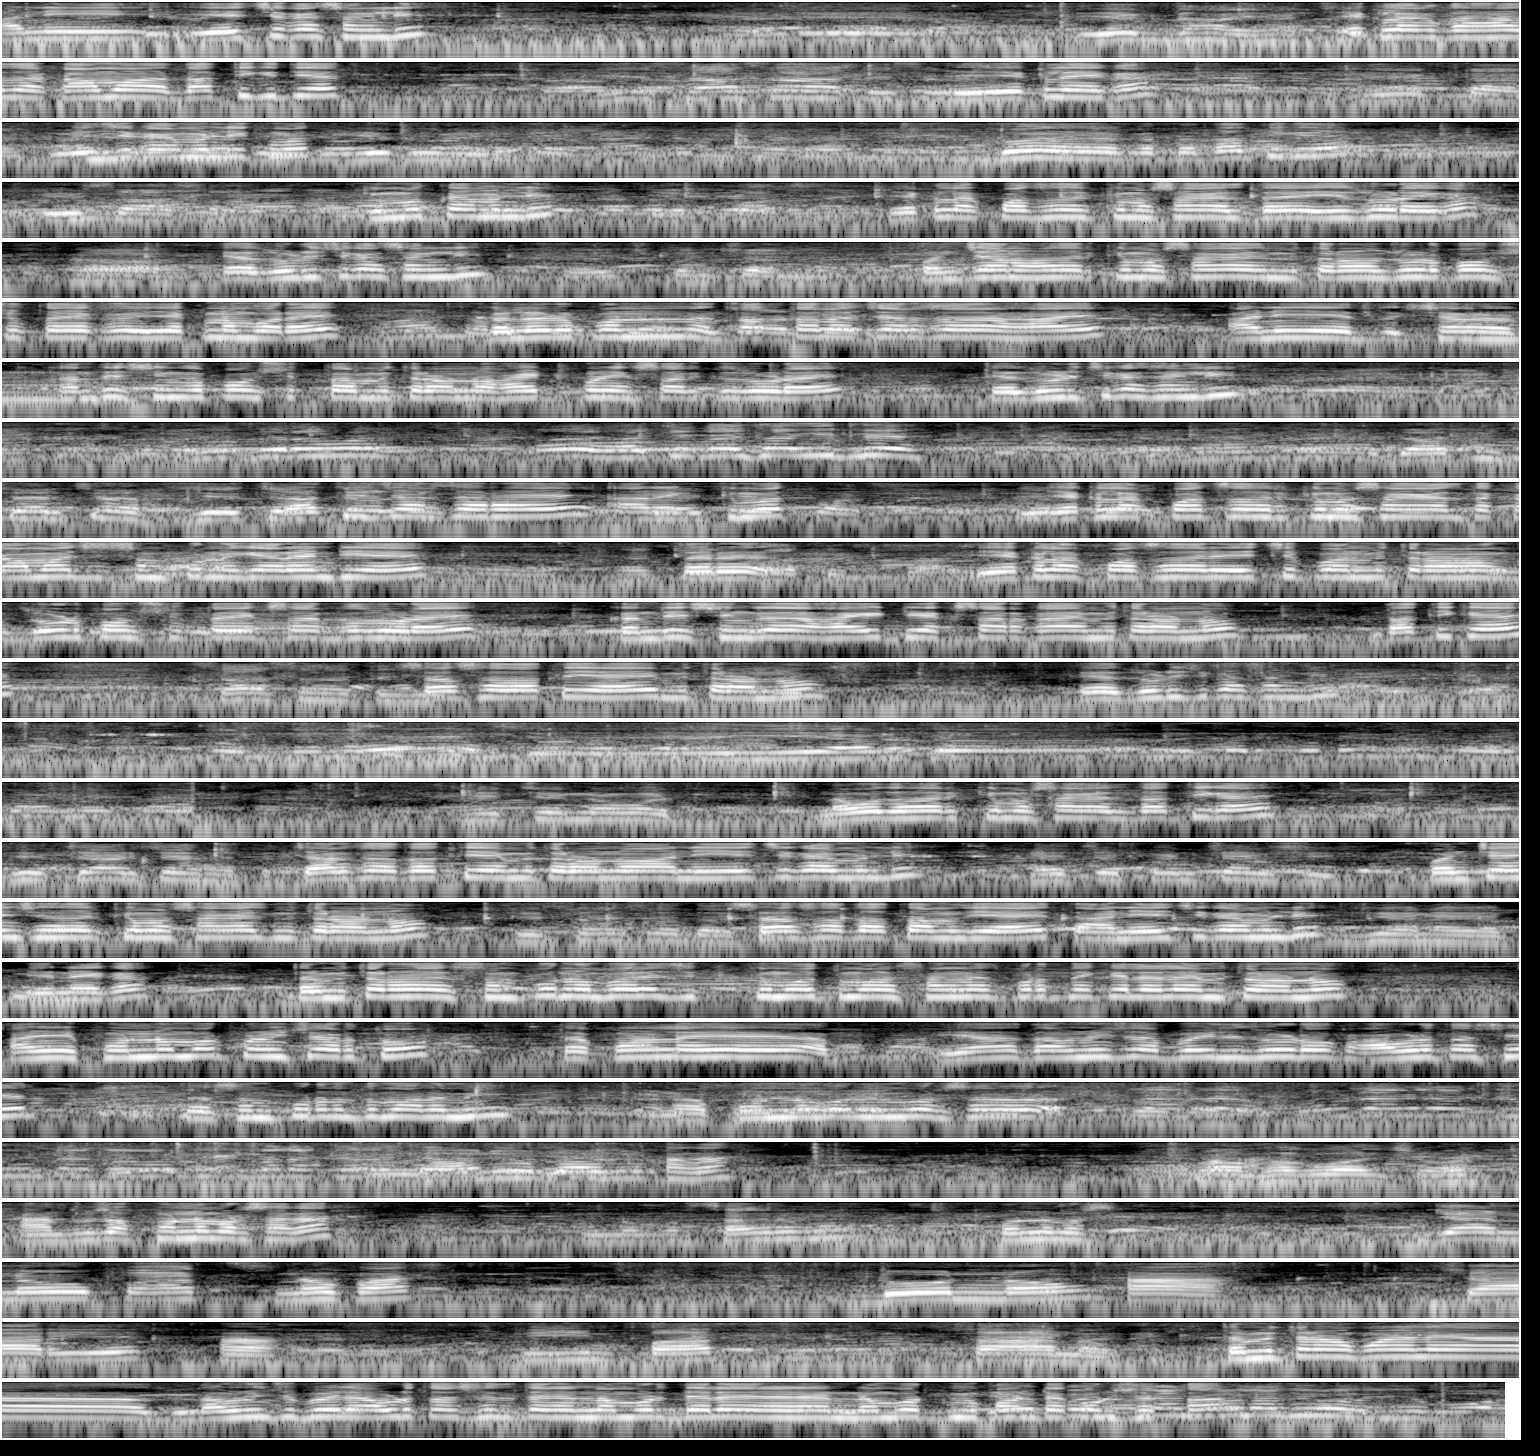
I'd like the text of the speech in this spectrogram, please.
आणि याची काय सांगली? एक दहा एक लाख दहा हजार. कामा दाती किती आहेत? सहा सहा एकला आहे का? एक याची काय म्हणली किंमत? दोन दाती किती आहे हे सहा सहा. किंमत काय म्हणली? एक पाच एक लाख पाच हजार किंमत सांगायला तर हे जोड आहे का? त्या जोडीची काय सांगली? याचे पंच्याण्णव. पंच्याण्णव हजार किंमत सांगायला मित्रांनो जोड पाहू शकता एक एक नंबर आहे. कलर पण दाताला चार चार आहे. आणि श- कंदे शिंग पाहू शकता मित्रांनो हाईट पण एक सारखी जोड आहे. त्या जोडीची काय सांगली? ह्याचे काय सांगितले? जाती चार चार. रात्री चार चार आहे. आणि किंमत एक लाख पाच. हजार किंमत सांगायला तर कामाची संपूर्ण गॅरंटी आहे. तर एक लाख पाच हजार याची पण मित्रांनो जोड पाहू शकता एकसारखा जोड आहे. कंदे शिंग हाईट एकसारखा आहे मित्रांनो. दाती काय? सहा सहा सहा सहा दाती आहे मित्रांनो. या जोडीची काय सांगली ह्याचे नव्वद. नव्वद हजार किंमत सांगायला दाती काय? हे चार चार चार चार दाती आहे मित्रांनो. आणि याची काय म्हणली? ह्याचे पंच्याऐंशी. पंच्याऐंशी हजार किंमत सांगायला मित्रांनो. हे सहा सहा सहा सात दातामध्ये आहेत. आणि याची काय म्हणली? हे नाही हे आपलं नाही का? तर मित्रांनो संपूर्ण बऱ्याची किंमत तुम्हाला सांगण्याचा प्रयत्न केलेला आहे मित्रांनो. आणि फोन नंबर पण विचारतो. तर कोणाला हे या दावणीचा बैल जोड आवडत असेल तर संपूर्ण तुम्हाला मी फोन नंबर नंबर सांगा. भगवान चव्हाण हां तुमचा फोन नंबर सांगा. नंबर सांग रे मग. फोन नंबर घ्या नऊ पाच. नऊ पाच. दोन नऊ. हां. चार एक. हां. तीन पाच. सहा नऊ. तर मित्रांनो कोणाला या दावणीचे बैल आवडत असेल तर नंबर द्यायला नंबर तुम्ही कॉन्टॅक्ट करू शकता.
